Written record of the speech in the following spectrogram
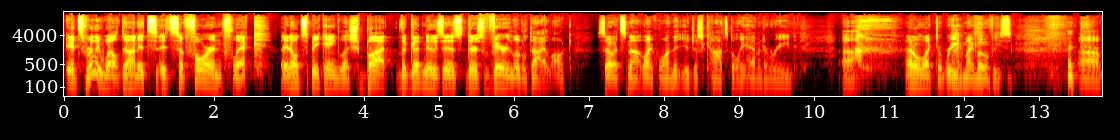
it's really well done. It's it's a foreign flick. They don't speak English, but the good news is there's very little dialogue, so it's not like one that you're just constantly having to read. Uh, I don't like to read my movies. Um,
